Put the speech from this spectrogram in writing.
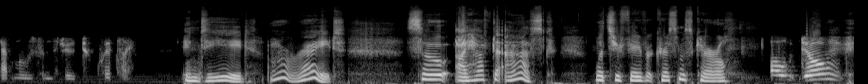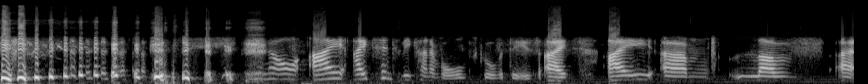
that moves them through too quickly. Indeed. All right. So I have to ask, what's your favorite Christmas carol? Oh, don't. you know, I I tend to be kind of old school with these. I I um, love. Uh,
